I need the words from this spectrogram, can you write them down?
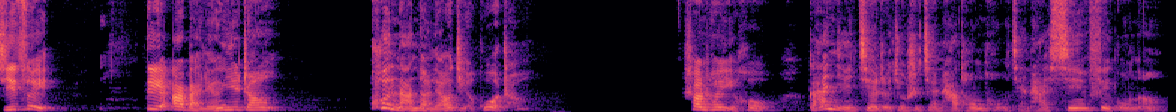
脊椎第二百零一章困难的了解过程。上车以后，赶紧接着就是检查瞳孔、检查心肺功能。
